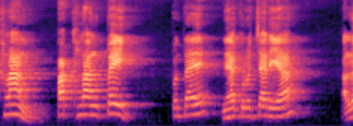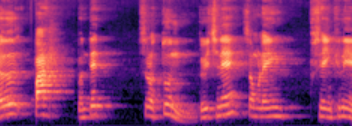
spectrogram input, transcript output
ខ្លាំងប៉ះខ្លាំងពេកប៉ុន្តែអ្នកគ្រូចារិយាឥឡូវប៉ះបន្តិចស្រទន់ដូច្នេះសូមលេងផ្សេងគ្នា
